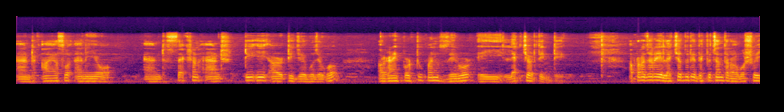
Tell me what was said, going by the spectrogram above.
and ISO NEO and section and TERT জৈব যৌগ অর্গানিক প্রো টু পয়েন্ট জিরোর এই লেকচার তিনটি। আপনারা যারা এই লেকচার দুটি দেখতে চান, তারা অবশ্যই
